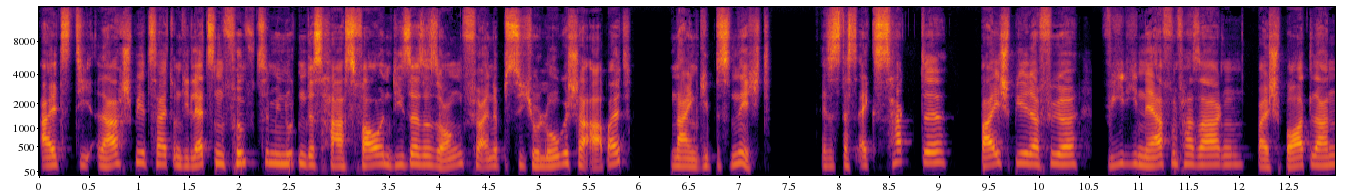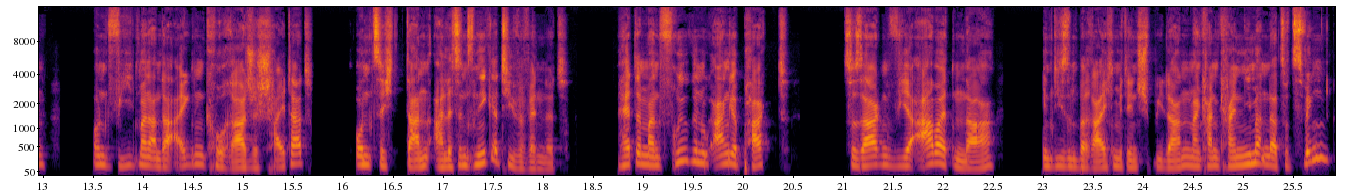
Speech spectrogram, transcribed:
als die Nachspielzeit und die letzten 15 Minuten des HSV in dieser Saison für eine psychologische Arbeit? Nein, gibt es nicht. Es ist das exakte Beispiel dafür, wie die Nerven versagen bei Sportlern und wie man an der eigenen Courage scheitert und sich dann alles ins Negative wendet hätte man früh genug angepackt, zu sagen, wir arbeiten da in diesem Bereich mit den Spielern. Man kann keinen niemanden dazu zwingen.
